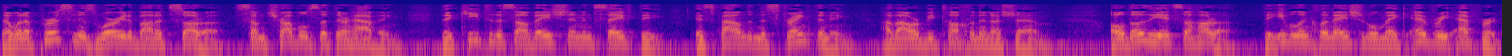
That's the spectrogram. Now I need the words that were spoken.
that when a person is worried about a tzara, some troubles that they're having, the key to the salvation and safety is found in the strengthening of our bitachon in Hashem. Although the Sahara, the evil inclination will make every effort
